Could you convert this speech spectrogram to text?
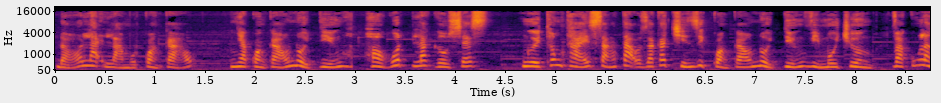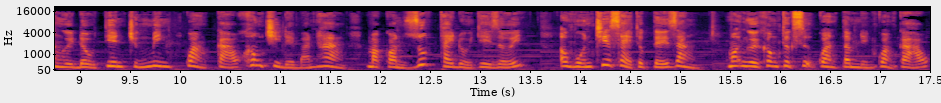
đó lại là một quảng cáo. Nhà quảng cáo nổi tiếng Howard Lacgoses người thông thái sáng tạo ra các chiến dịch quảng cáo nổi tiếng vì môi trường và cũng là người đầu tiên chứng minh quảng cáo không chỉ để bán hàng mà còn giúp thay đổi thế giới. Ông muốn chia sẻ thực tế rằng mọi người không thực sự quan tâm đến quảng cáo,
